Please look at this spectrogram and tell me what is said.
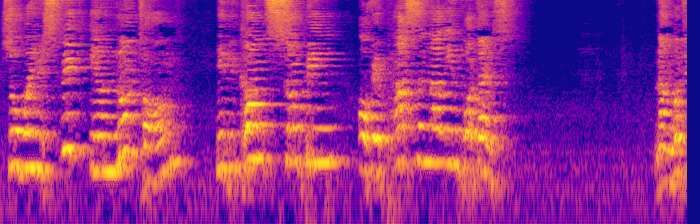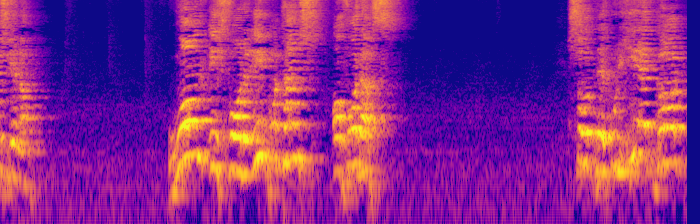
So when you speak in a known tongue, it becomes something of a personal importance. Now notice here now. One is for the importance of others. So they could hear God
